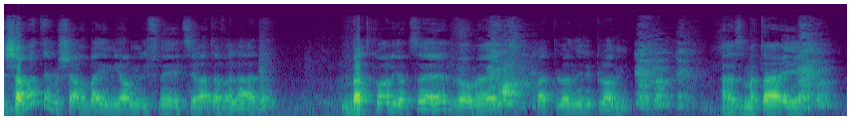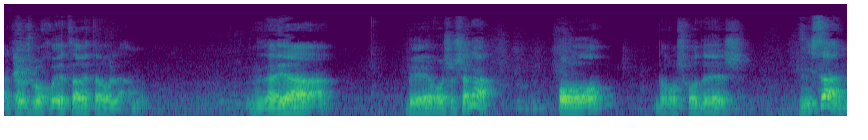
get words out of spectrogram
שמעתם שארבעים יום לפני יצירת הוולד, בת קול יוצאת ואומרת בת פלוני לפלוני. אז מתי הקדוש ברוך הוא יצר את העולם? זה היה בראש השנה, או בראש חודש ניסן.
